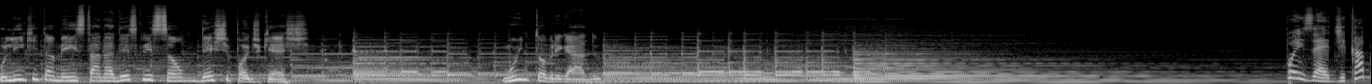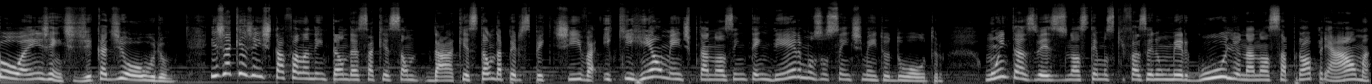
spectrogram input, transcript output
o link também está na descrição deste podcast. Muito obrigado. Pois é, dica boa, hein, gente? Dica de ouro. E já que a gente está falando então dessa questão da questão da perspectiva e que realmente para nós entendermos o sentimento do outro, muitas vezes nós temos que fazer um mergulho na nossa própria alma,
